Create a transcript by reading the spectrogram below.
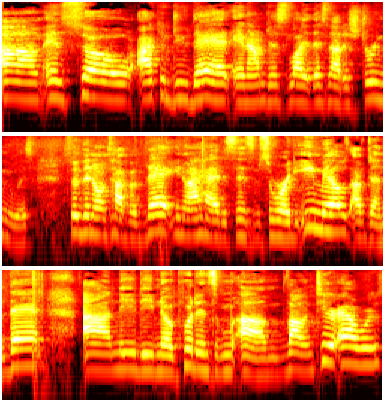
Um, and so I can do that, and I'm just like, that's not as strenuous. So then on top of that, you know, I had to send some sorority emails. I've done that. I need to, you know, put in some um, volunteer hours.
